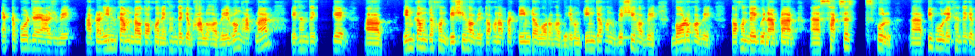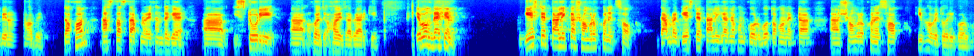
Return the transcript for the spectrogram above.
একটা পর্যায়ে আসবে, আপনার ইনকামটাও তখন এখান থেকে ভালো হবে এবং আপনার এখান থেকে ইনকাম যখন বেশি হবে, তখন আপনার টিমটা বড় হবে এবং টিম যখন বেশি হবে, বড় হবে, তখন দেখবেন আপনার সাকসেসফুল পিপুল এখান থেকে বের হবে। তখন আস্তে আস্তে আপনার এখান থেকে স্টোরি হয়ে যাবে আর কি। এবং দেখেন গেস্টের তালিকা সংরক্ষণের ছক যে আমরা গেস্টের তালিকা যখন করব, তখন একটা সংরক্ষণের ছক কীভাবে তৈরি করব?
